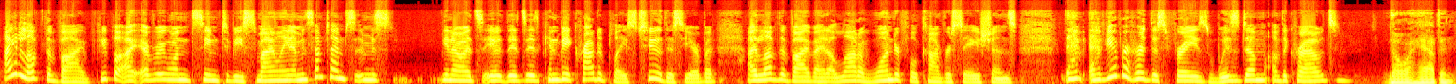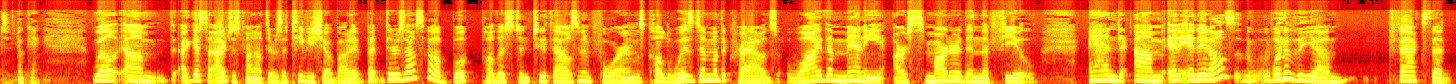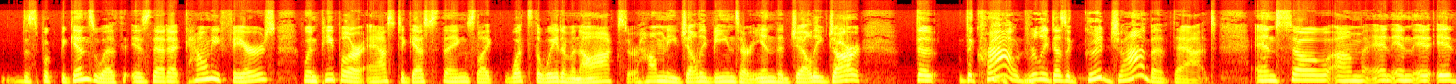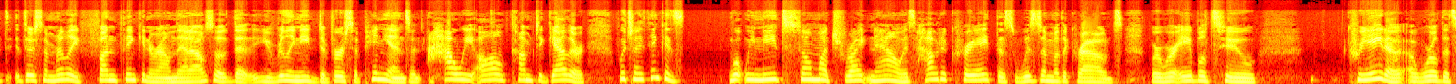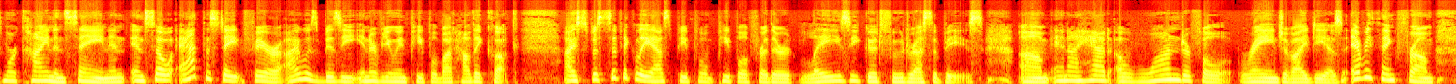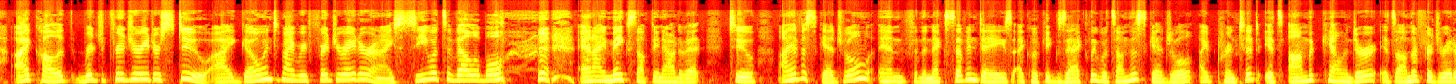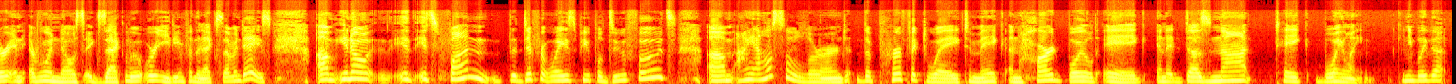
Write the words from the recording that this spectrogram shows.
I love the vibe. People, I, everyone seemed to be smiling. I mean, sometimes you know, it's it, it, it, can be a crowded place too this year. But I love the vibe. I had a lot of wonderful conversations. Have, have you ever heard this phrase, "wisdom of the crowds"? No, I haven't. Okay. Well, um, I guess I just found out there was a TV show about it, but there's also a book published in 2004, and it was called "Wisdom of the Crowds: Why the Many Are Smarter Than the Few," and um, and, and it also one of the um, facts that this book begins with is that at county fairs, when people are asked to guess things like what's the weight of an ox or how many jelly beans are in the jelly jar, the the crowd really does a good job of that, and so um, and and it, it, there's some really fun thinking around that. Also, that you really need diverse opinions and how we all come together, which I think is what we need so much right now is how to create this wisdom of the crowds, where we're able to create a, a, world that's more kind and sane. And, and so at the state fair, I was busy interviewing people about how they cook. I specifically asked people people for their lazy good food recipes, um, and I had a wonderful range of ideas. Everything from I call it refrigerator stew. I go into my refrigerator and I see what's available, and I make something out of it. To I have a schedule, and for the next seven days, I cook exactly what's on the schedule. I print it. It's on the calendar. It's on the refrigerator and everyone knows exactly what we're eating for the next seven days. Um, you know, it, it's fun the different ways people do foods. Um, I also learned the perfect way to make an hard boiled egg, and it does not take boiling. Can you believe that?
